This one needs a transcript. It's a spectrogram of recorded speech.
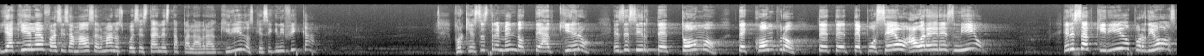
Y aquí el énfasis, amados hermanos, pues está en esta palabra adquiridos. ¿Qué significa? Porque esto es tremendo, te adquiero, es decir, te tomo, te compro, te, te, te poseo, ahora eres mío. Eres adquirido por Dios.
